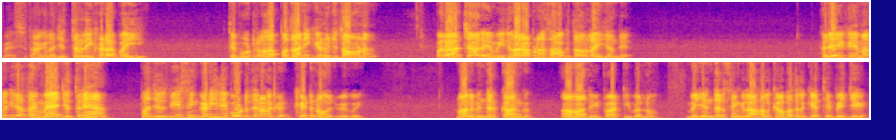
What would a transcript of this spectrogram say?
ਵੈਸੇ ਤਾਂ ਅਗਲਾ ਜਿੱਤਣ ਲਈ ਖੜਾ ਭਾਈ, ਤੇ ਵੋਟਰਾਂ ਦਾ ਪਤਾ ਨਹੀਂ ਕਿਹਨੂੰ ਜਿਤਾਉਣ, ਪਰ ਆ ਚਾਰੇ ਉਮੀਦਵਾਰ ਆਪਣਾ ਹਿਸਾਬ ਕਿਤਾਬ ਲਾਈ ਜਾਂਦੇ ਆ। ਹਰੇਕ ਇਹ ਮੰਨ ਕੇ ਚੱਲਦਾ ਮੈਂ ਜਿੱਤ ਰਿਹਾ, ਪਰ ਜਸਵੀਰ ਸਿੰਘ ਗੜੀ ਦੇ ਵੋਟ ਦੇ ਨਾਲ ਖੇ- ਖੇਡ ਨਾ ਹੋ ਜਾਵੇ ਕੋਈ। ਮਾਲਵਿੰਦਰ ਕੰਗ, ਆਮ ਆਦਮੀ ਪਾਰਟੀ ਵੱਲੋਂ, ਵਿਜੇਂਦਰ ਸਿੰਘਲਾ ਹਲਕਾ ਬਦਲ ਕੇ ਇੱਥੇ ਭੇਜੇ,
